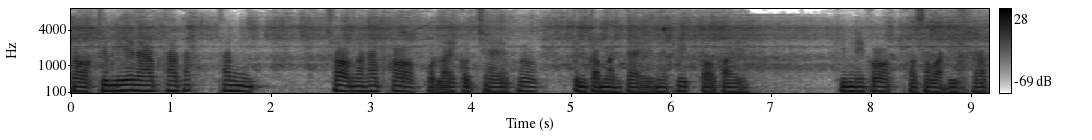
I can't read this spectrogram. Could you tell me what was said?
ก็คลิปนี้นะครับถ้าท่านชอบนะครับ ก็กดไลค์กดแชร์ เพื่อเป็นกำลังใจในคลิปต่อไป คลิปนี้ก็ขอสวัสดีครับ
